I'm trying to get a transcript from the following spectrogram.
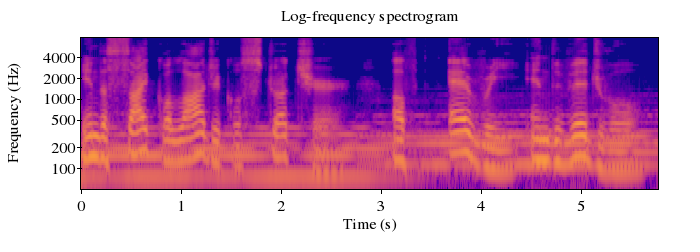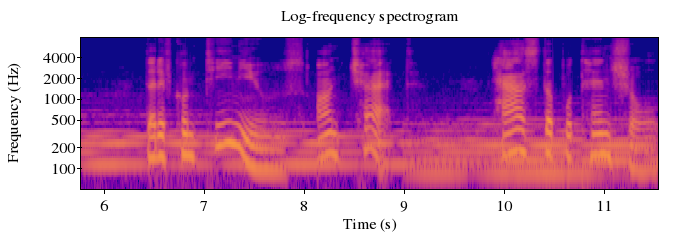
in the psychological structure of every individual that if continues unchecked has the potential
